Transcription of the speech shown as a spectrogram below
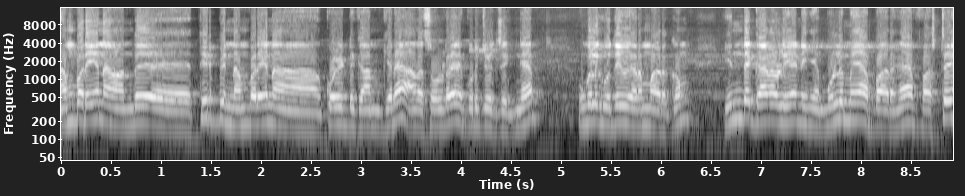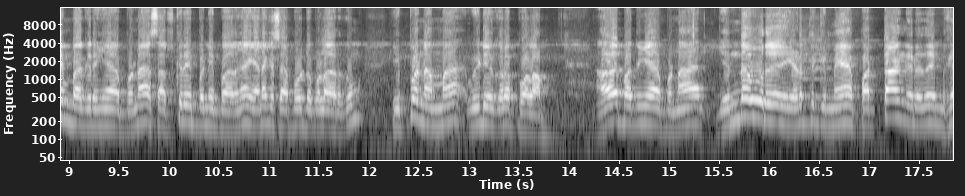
நம்பரையும் நான் வந்து தீர்ப்பின் நம்பரையும் நான் கோயிட்டு காமிக்கிறேன். அதை சொல்கிறேன் குறித்து வச்சுக்கோங்க. உங்களுக்கு உதவிகரமாக இருக்கும். இந்த காணொலியை நீங்கள் முழுமையாக பாருங்கள் ஃபஸ்ட் டைம் பார்க்குறீங்க அப்படின்னா சப்ஸ்கிரைப் பண்ணி பாருங்கள் எனக்கு சப்போர்ட்டபுளாக இருக்கும். இப்போ நம்ம வீடியோக்குள்ளே போகலாம் அதாவது பார்த்தீங்க அப்படின்னா எந்த ஒரு இடத்துக்குமே பட்டாங்கிறது மிக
